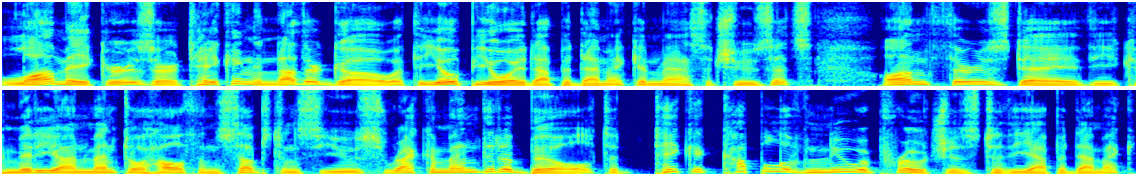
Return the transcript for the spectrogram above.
Lawmakers are taking another go at the opioid epidemic in Massachusetts. On Thursday, the Committee on Mental Health and Substance Use recommended a bill to take a couple of new approaches to the epidemic.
